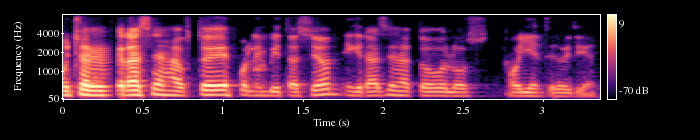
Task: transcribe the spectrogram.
muchas gracias a ustedes por la invitación y gracias a todos los oyentes de hoy día.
